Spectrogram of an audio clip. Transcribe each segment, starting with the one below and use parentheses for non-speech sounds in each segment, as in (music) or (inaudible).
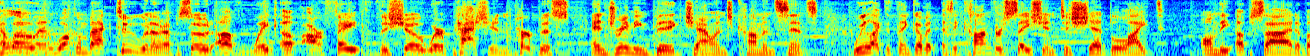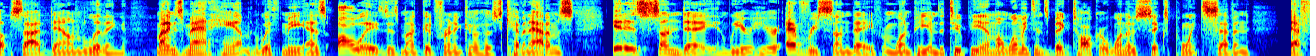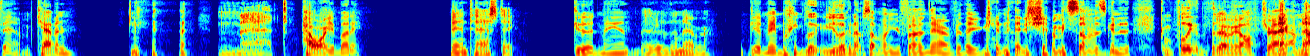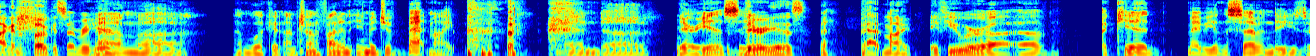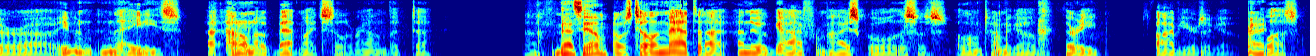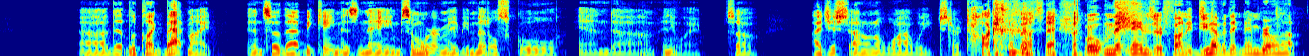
Hello, and welcome back to another episode of Wake Up Our Faith, the show where passion, purpose, and dreaming big challenge common sense. We like to think of it as a conversation to shed light on the upside of upside down living. My name is Matt Ham, and with me, as always, is my good friend and co host Kevin Adams. It is Sunday, and we are here every Sunday from 1 p.m. to 2 p.m. on Wilmington's Big Talker 106.7 FM. Kevin, (laughs) Matt. how are you, buddy? Fantastic. Good, man. Better than ever. Good, man. (laughs) You're looking up something on your phone there. Over there, you're getting to show me something that's going to completely throw me off track. I'm not going to focus over (laughs) here. I'm uh I'm looking I'm trying to find an image of Batmite. (laughs) and uh there he is. See? there he is. Batmite. If you were a, a a kid maybe in the 70s or uh, even in the 80s, I, I don't know if Batmite's still around, but uh, That's him. I was telling Matt that I, I knew a guy from high school. This was a long time ago, 35 years ago Right. plus, uh, that looked like Batmite. And so that became his name somewhere, maybe middle school. And uh, anyway, so I just, I don't know why we start (laughs) talking about that. (laughs) Well, nicknames are funny. Did you have a nickname growing up?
